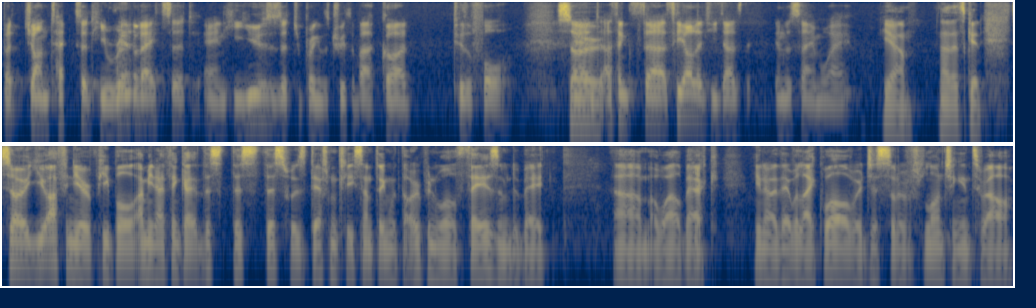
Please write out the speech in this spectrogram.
But John takes it, he renovates it, and he uses it to bring the truth about God to the fore. So and I think the theology does that in the same way. Yeah. No, that's good. So you often hear people. I mean, I think uh, this this this was definitely something with the open world theism debate um, a while back. You know, they were like, "Well, we're just sort of launching into our,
